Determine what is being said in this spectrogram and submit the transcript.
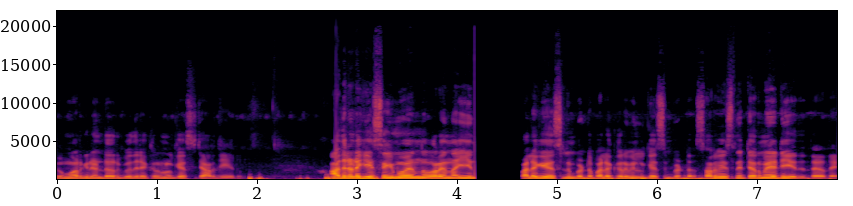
യുവമാർക്ക് രണ്ടുപേർക്കും എതിരെ ക്രിമിനൽ കേസ് ചാർജ് ചെയ്തു. അതിനിടയ്ക്ക് സീമോ എന്ന് പറയുന്ന ഈ പല കേസിലും പെട്ട് പല ക്രിമിനൽ കേസിലും പെട്ട് സർവീസിനെ ടെർമിനേറ്റ് ചെയ്തു ഇദ്ദേഹത്തെ.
